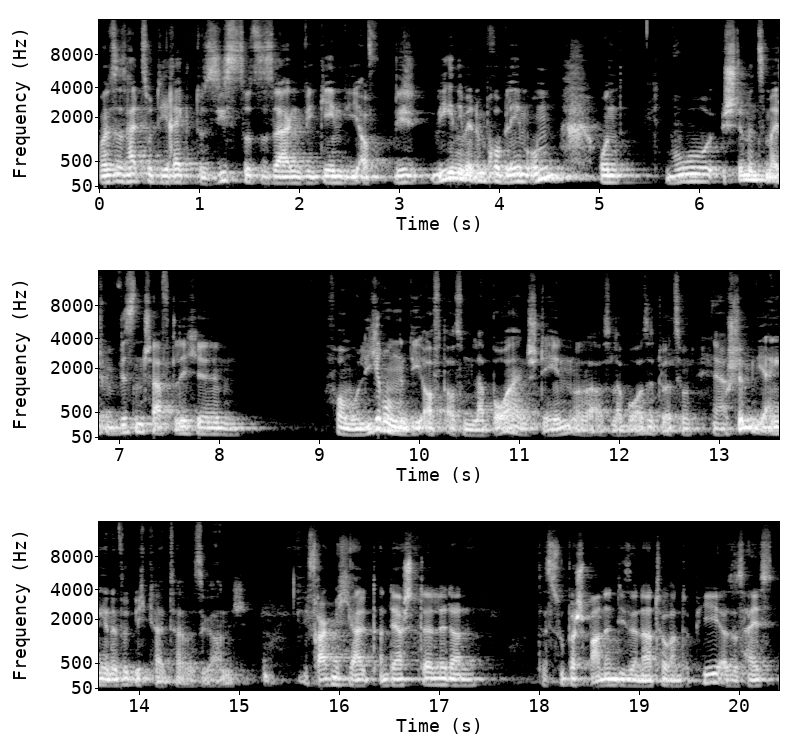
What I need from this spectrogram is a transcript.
Und es ist halt so direkt, du siehst sozusagen, wie gehen die auf, wie, wie gehen die mit dem Problem um und wo stimmen zum Beispiel wissenschaftliche Formulierungen, die oft aus dem Labor entstehen oder aus Laborsituationen, ja. stimmen die eigentlich in der Wirklichkeit teilweise gar nicht. Ich frage mich halt an der Stelle dann, das ist super spannend, diese Naturantopie, also das heißt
